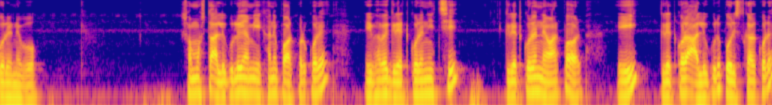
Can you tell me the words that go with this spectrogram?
করে নেব। সমস্ত আলুগুলোই আমি এখানে পরপর করে এইভাবে গ্রেট করে নিচ্ছি। গ্রেট করে নেওয়ার পর এই গ্রেট করা আলুগুলো পরিষ্কার করে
